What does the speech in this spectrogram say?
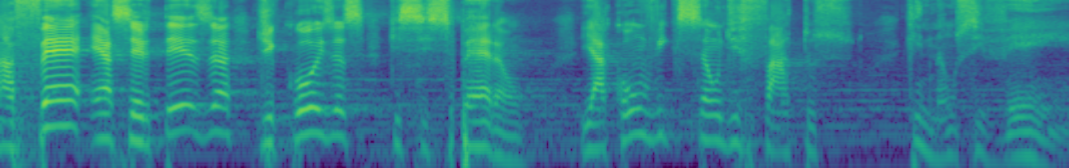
A fé é a certeza de coisas que se esperam e a convicção de fatos que não se veem.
